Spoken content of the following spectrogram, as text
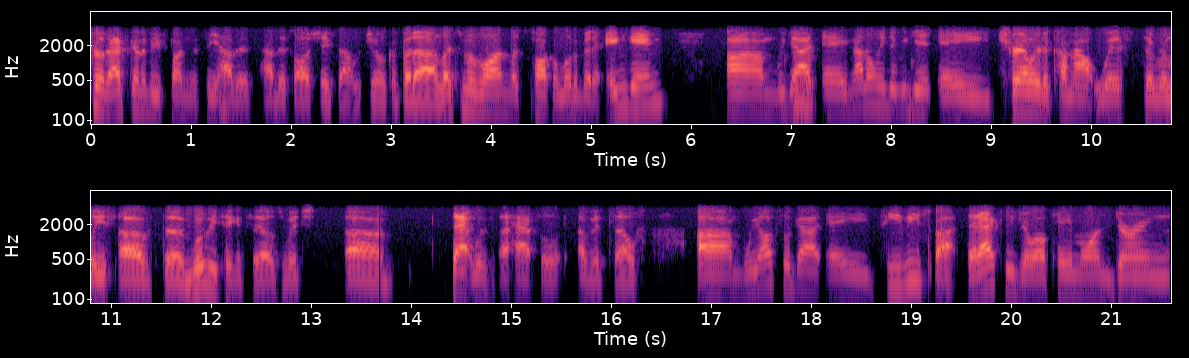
so that's going to be fun to see how this how this all shapes out with Joker. But uh, let's move on. Let's talk a little bit of Endgame. Um, we got a not only did we get a trailer to come out with the release of the movie ticket sales, which uh, that was a hassle of itself. Um, we also got a TV spot that actually Joel came on during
